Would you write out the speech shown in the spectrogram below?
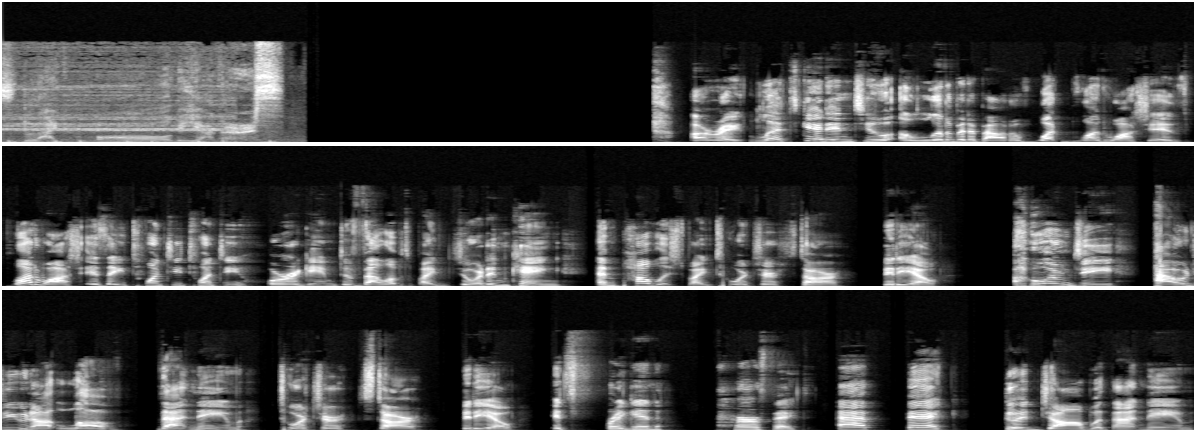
Just like all the others. All right, let's get into a little bit about of what Bloodwash is. Bloodwash is a 2020 horror game developed by Jordan King and published by Torture Star Video. OMG, how do you not love that name, Torture Star Video? It's friggin' perfect, epic. Good job with that name.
